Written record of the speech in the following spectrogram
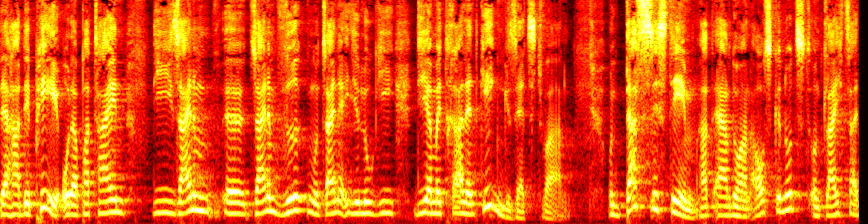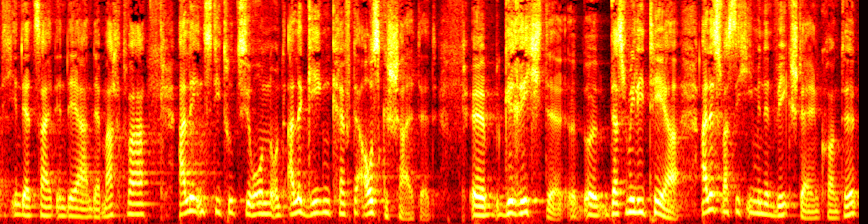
der HDP oder Parteien, die seinem, äh, seinem Wirken und seiner Ideologie diametral entgegengesetzt waren. Und das System hat Erdogan ausgenutzt und gleichzeitig in der Zeit, in der er an der Macht war, alle Institutionen und alle Gegenkräfte ausgeschaltet. Äh, Gerichte, äh, das Militär, alles, was sich ihm in den Weg stellen konnte.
